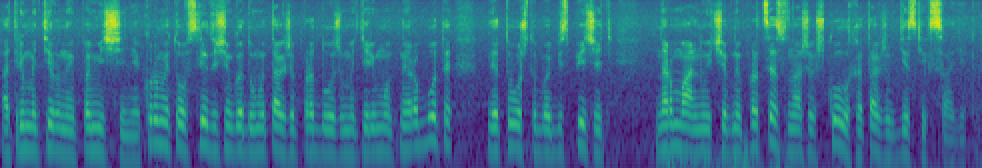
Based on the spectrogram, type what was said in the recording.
отремонтированные помещения. Кроме того, в следующем году мы также продолжим эти ремонтные работы для того, чтобы обеспечить нормальный учебный процесс в наших школах, а также в детских садиках.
